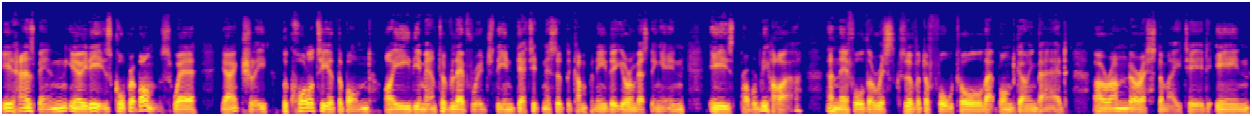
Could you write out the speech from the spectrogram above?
it has been, you know, it is corporate bonds where, you know, actually the quality of the bond, i.e. the amount of leverage, the indebtedness of the company that you're investing in is probably higher. And therefore the risks of a default or that bond going bad are underestimated in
